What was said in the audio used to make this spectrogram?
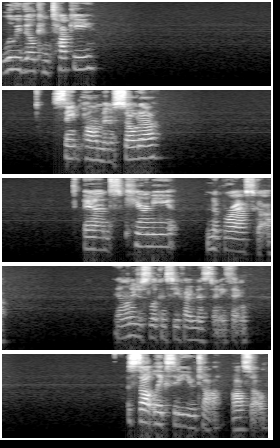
Louisville, Kentucky. St. Paul, Minnesota. And Kearney, Nebraska. And let me just look and see if I missed anything. Salt Lake City, Utah, also.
